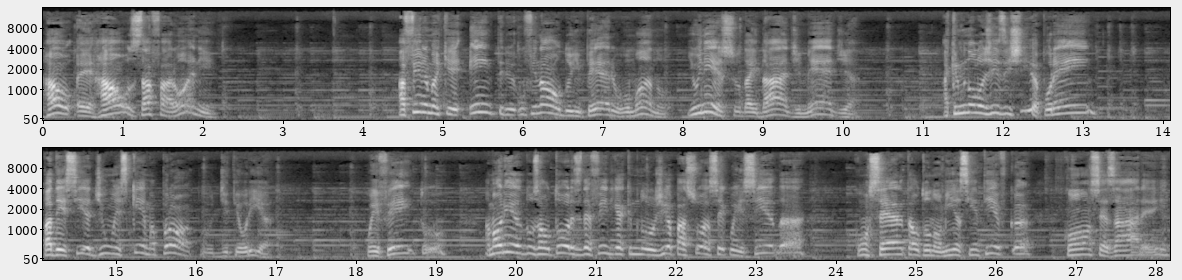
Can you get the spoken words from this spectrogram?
Hal, é, Zaffaroni afirma que entre o final do Império Romano e o início da Idade Média, a criminologia existia, porém padecia de um esquema próprio de teoria. Com efeito, a maioria dos autores defende que a criminologia passou a ser conhecida com certa autonomia científica com Cesare,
